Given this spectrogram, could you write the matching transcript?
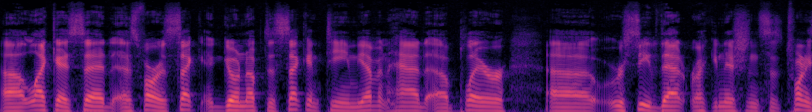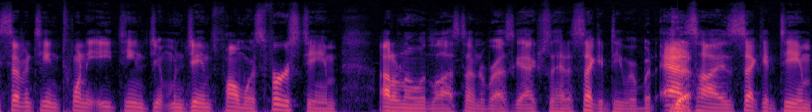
Uh, like I said, as far as second going up to second team, you haven't had a player uh, receive that recognition since 2017, 2018 when James Palm was first team. I don't know when the last time Nebraska actually had a second teamer, but as Yeah. high as second team.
